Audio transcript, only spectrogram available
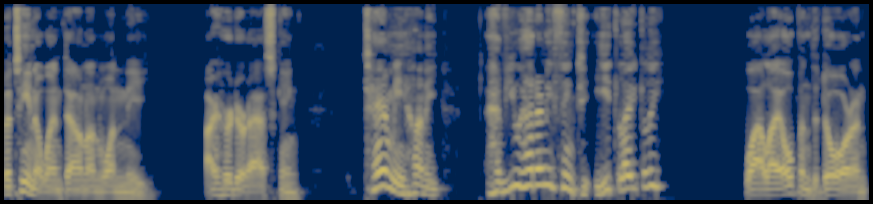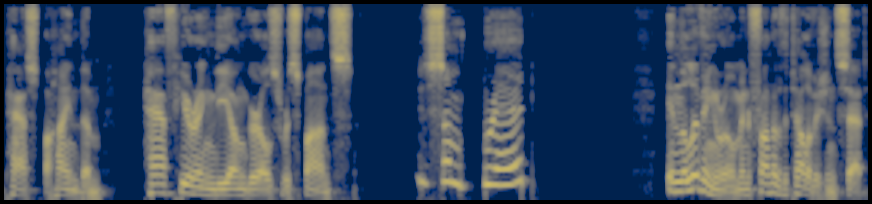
Bettina went down on one knee. I heard her asking, Tammy, honey, have you had anything to eat lately? While I opened the door and passed behind them, half hearing the young girl's response, some bread? In the living room, in front of the television set,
